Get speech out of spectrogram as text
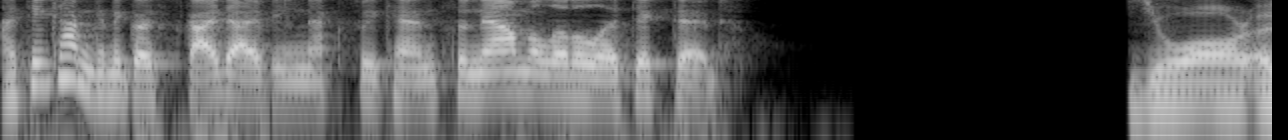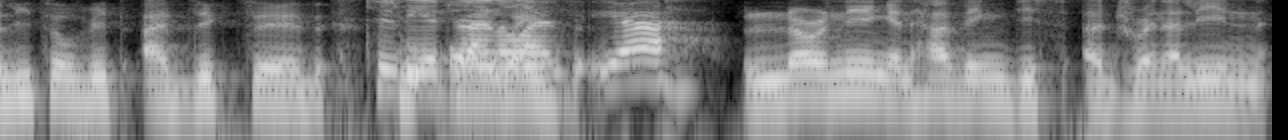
I think I'm going to go skydiving next weekend. So now I'm a little addicted. You are a little bit addicted to, to the adrenaline. Yeah. Learning and having this adrenaline.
